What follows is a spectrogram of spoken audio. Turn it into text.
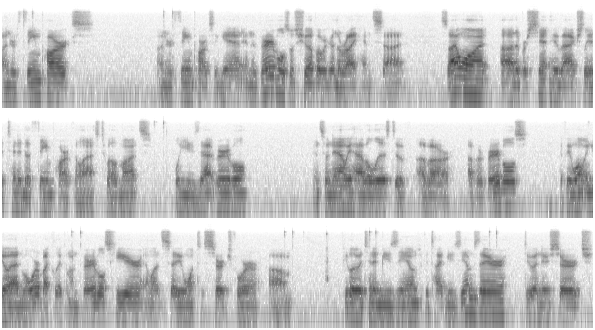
under theme parks, under theme parks again, and the variables will show up over here on the right hand side. So I want uh, the percent who've actually attended a theme park in the last 12 months. We'll use that variable. And so now we have a list of, of, our, of our variables. If we want, we can go add more by clicking on variables here. And let's say we want to search for um, people who attended museums. We could type museums there, do a new search.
